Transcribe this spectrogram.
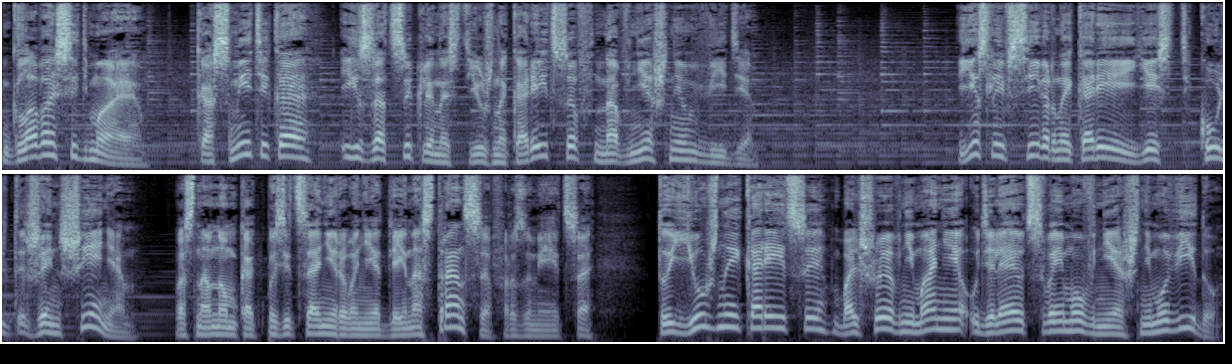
Глава 7. Косметика и зацикленность южнокорейцев на внешнем виде. Если в Северной Корее есть культ женьшеня, в основном как позиционирование для иностранцев, разумеется, то южные корейцы большое внимание уделяют своему внешнему виду.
